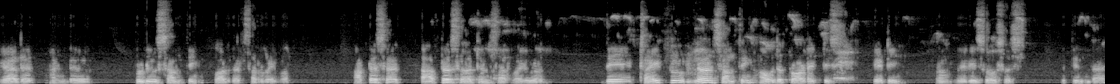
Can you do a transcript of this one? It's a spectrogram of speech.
gathered and uh, produce something for their survival. After after certain survival, they try to learn something how the product is getting from the resources within the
